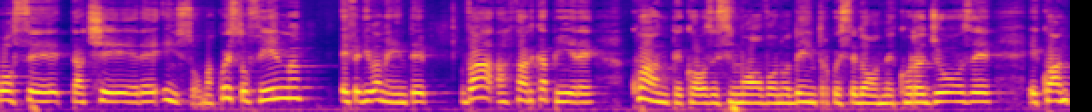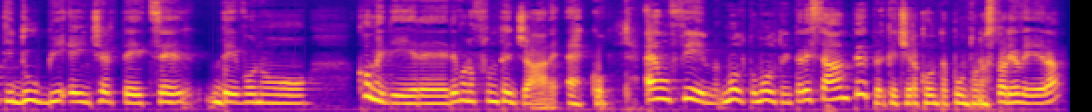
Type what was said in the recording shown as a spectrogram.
o se tacere, insomma questo film effettivamente va a far capire quante cose si muovono dentro queste donne coraggiose e quanti dubbi e incertezze devono come dire, devono fronteggiare. Ecco, è un film molto molto interessante perché ci racconta appunto una storia vera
